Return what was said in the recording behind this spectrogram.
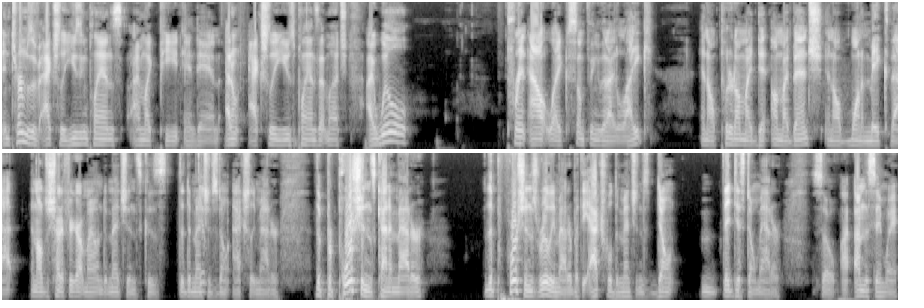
in terms of actually using plans, I'm like Pete and Dan. I don't actually use plans that much. I will print out like something that I like and I'll put it on my de- on my bench and I'll want to make that and I'll just try to figure out my own dimensions cuz the dimensions don't actually matter. The proportions kind of matter. The proportions really matter, but the actual dimensions don't Mm, they just don't matter. So I, I'm the same way,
